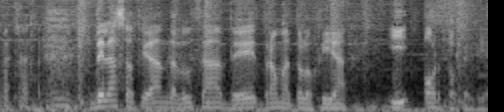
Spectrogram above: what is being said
de la Sociedad Andaluza de Traumatología y Ortopedia.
